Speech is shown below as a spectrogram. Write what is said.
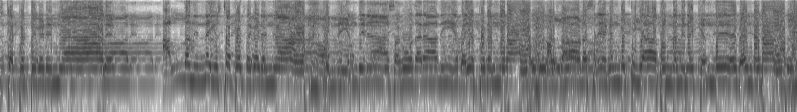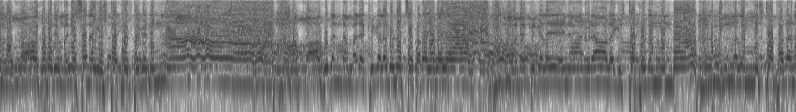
ഇഷ്ടപ്പെട്ടു കഴിഞ്ഞാൽ അല്ല നിന്നെ ഇഷ്ടപ്പെട്ട് കഴിഞ്ഞാ പിന്നെ എന്തിനാ സഹോദര നീ ഭയപ്പെടുന്നത്? അള്ളാടെ സ്നേഹം കിട്ടിയാ പിന്നെ നിനക്ക് എന്തേ വേണ്ടത്? അള്ളാഹു ഒരു മനുഷ്യനെ ഇഷ്ടപ്പെട്ട് കഴിഞ്ഞാ അള്ളാഹു തന്റെ മലക്കുകളെ വിളിച്ച് പറയുകയാ മലക്കുകളെ ഞാൻ ഒരാളെ ഇഷ്ടപ്പെടുന്നുണ്ട്. നിങ്ങളും ഇഷ്ടപ്പെടണ.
